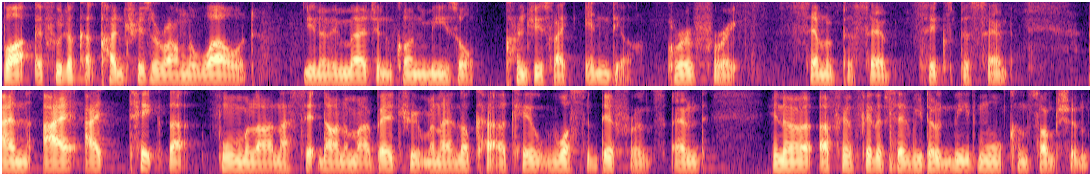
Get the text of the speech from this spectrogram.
But if we look at countries around the world, you know, emerging economies or countries like India, growth rate seven percent, six percent, and I I take that formula and I sit down in my bedroom and I look at okay, what's the difference? And you know, I think Phillip said we don't need more consumption.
